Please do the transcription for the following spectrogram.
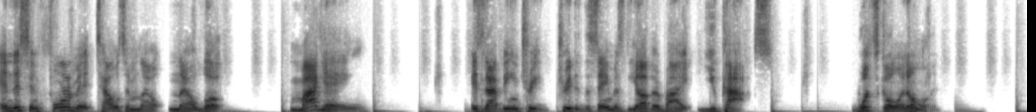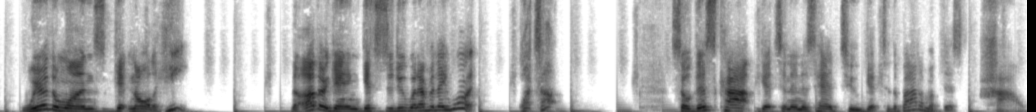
And this informant tells him now, now look, my gang is not being treat, treated the same as the other by you cops. What's going on? We're the ones getting all the heat. The other gang gets to do whatever they want. What's up? So this cop gets it in his head to get to the bottom of this. How?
